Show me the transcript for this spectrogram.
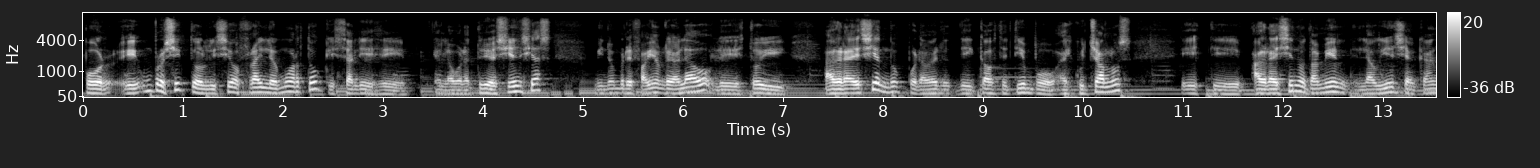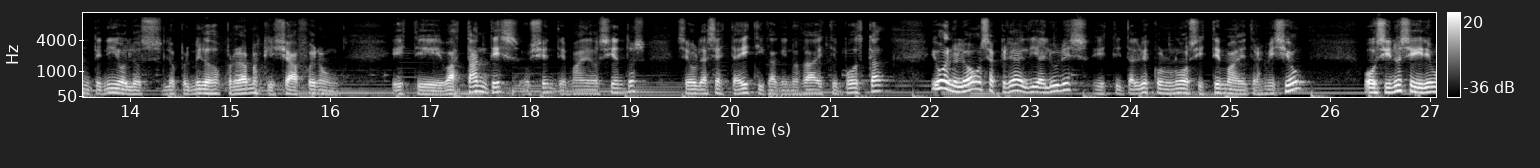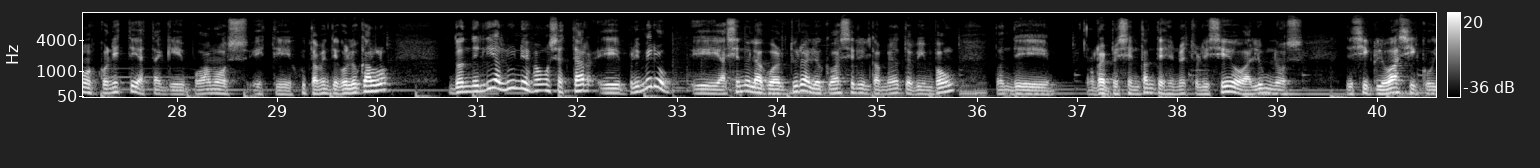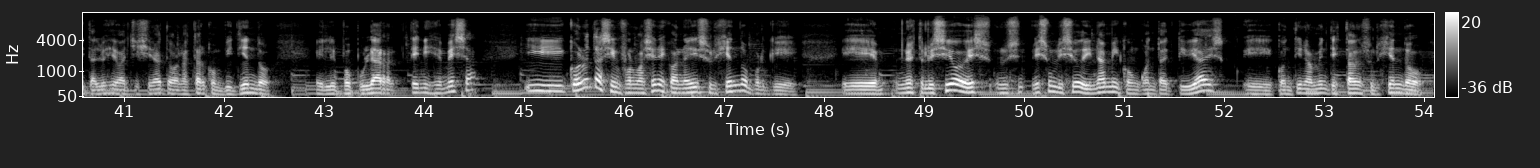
por eh, un proyecto del Liceo Fraile Muerto que sale desde el Laboratorio de Ciencias. Mi nombre es Fabián Regalado, le estoy agradeciendo por haber dedicado este tiempo a escucharnos. Este, agradeciendo también la audiencia que han tenido los, los primeros dos programas que ya fueron este, bastantes oyentes, más de 200, según la estadística que nos da este podcast. Y bueno, lo vamos a esperar el día lunes, este, tal vez con un nuevo sistema de transmisión o si no seguiremos con este hasta que podamos este, justamente colocarlo. Donde el día lunes vamos a estar eh, primero eh, haciendo la cobertura de lo que va a ser el campeonato de ping-pong, donde representantes de nuestro liceo, alumnos de ciclo básico y tal vez de bachillerato van a estar compitiendo en el popular tenis de mesa y con otras informaciones que van a ir surgiendo porque eh, nuestro liceo es un, es un, liceo dinámico en cuanto a actividades, continuamente están surgiendo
